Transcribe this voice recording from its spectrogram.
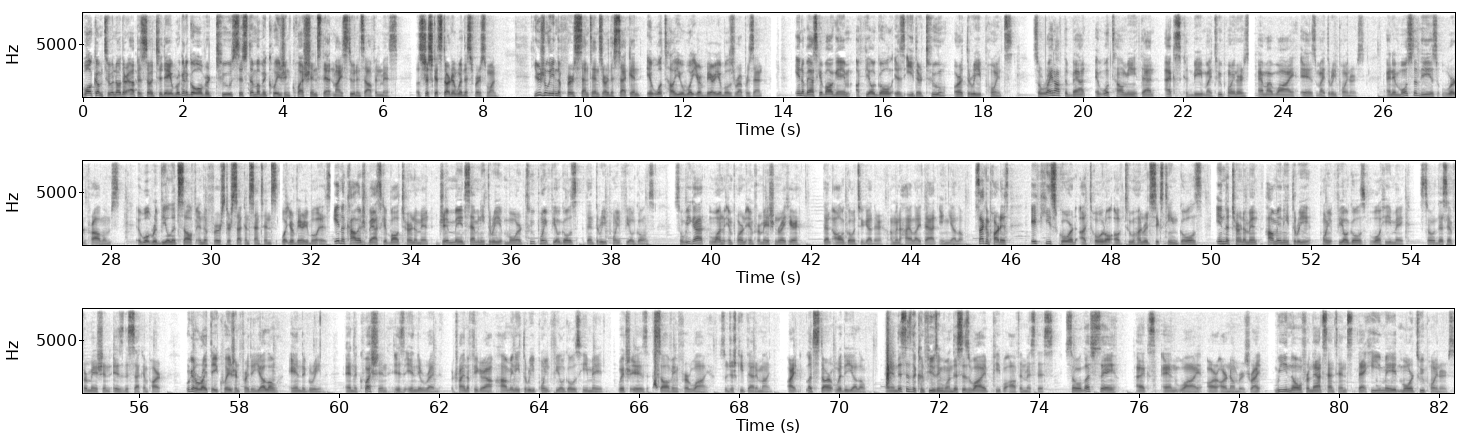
Welcome to another episode. Today, we're going to go over two system of equation questions that my students often miss. Let's just get started with this first one. Usually, in the first sentence or the second, it will tell you what your variables represent. In a basketball game, a field goal is either two or three points. So, right off the bat, it will tell me that x could be my two pointers and my y is my three pointers. And in most of these word problems, it will reveal itself in the first or second sentence what your variable is. In a college basketball tournament, Jim made 73 more two point field goals than three point field goals. So we got one important information right here that all go together. I'm to highlight that in yellow. Second part is if he scored a total of 216 goals in the tournament, how many three point field goals will he make? So this information is the second part. We're going to write the equation for the yellow and the green. And the question is in the red. We're trying to figure out how many three point field goals he made, which is solving for y. So just keep that in mind. All right, let's start with the yellow. And this is the confusing one. This is why people often miss this. So let's say x and y are our numbers, right? We know from that sentence that he made more two pointers.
